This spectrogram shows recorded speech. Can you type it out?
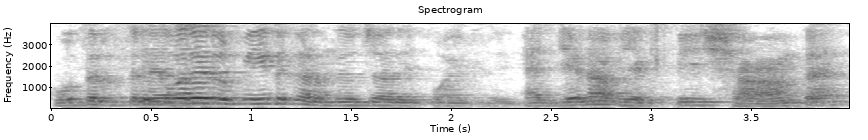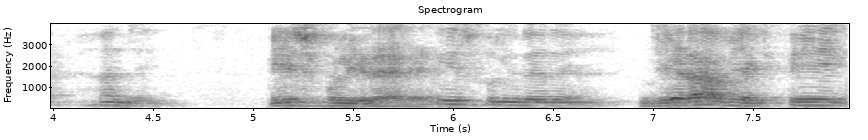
ਕੁਦਰਤ ਨੇ ਇੱਕ ਵਾਰੀ ਰਿਪੀਟ ਕਰ ਦਿਓ ਚਾਰੇ ਪੁਆਇੰਟ ਜੀ। ਇਹ ਜਿਹੜਾ ਵਿਅਕਤੀ ਸ਼ਾਂਤ ਹੈ ਹਾਂਜੀ। ਪੀਸਫੁਲੀ ਰਹਿ ਰਿਹਾ ਪੀਸਫੁਲੀ ਰਹਿ ਰਹੇ ਜਿਹੜਾ ਵਿਅਕਤੀ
